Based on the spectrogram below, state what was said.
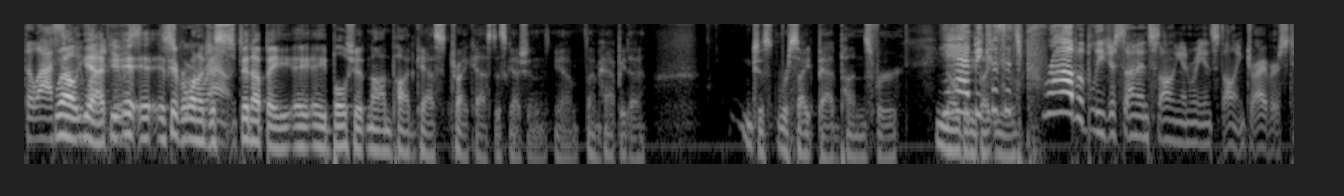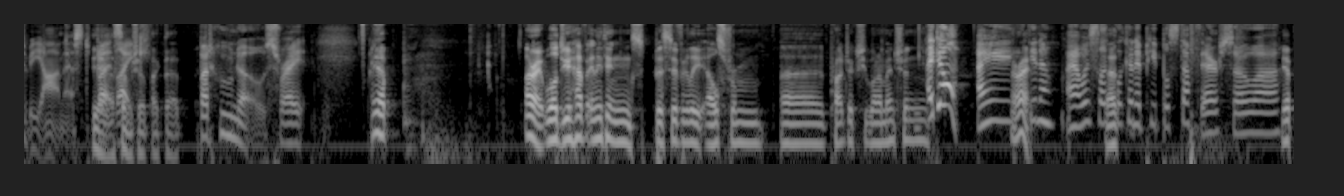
the last well thing we yeah if you do if you ever want to just spin up a, a, a bullshit non-podcast Tricast discussion you know I'm happy to just recite bad puns for Yeah, because it's probably just uninstalling and reinstalling drivers, to be honest. yeah but some like, shit like that but who knows, right? Yep. All right. Well, do you have anything specifically else from uh, projects you want to mention? I don't. I, All right. you know, I always like That- looking at people's stuff there. So, uh, Yep.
